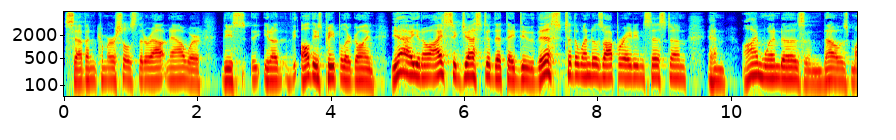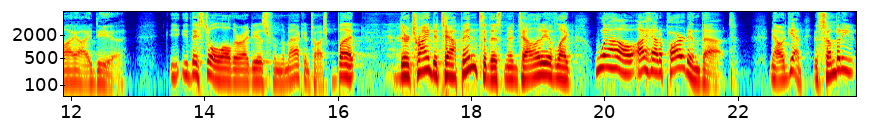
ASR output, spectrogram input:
7 commercials that are out now where these, you know, the, all these people are going, yeah, you know, I suggested that they do this to the Windows operating system, and I'm Windows, and that was my idea. They stole all their ideas from the Macintosh, but they're trying to tap into this mentality of like, wow, I had a part in that. Now, again, if somebody,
